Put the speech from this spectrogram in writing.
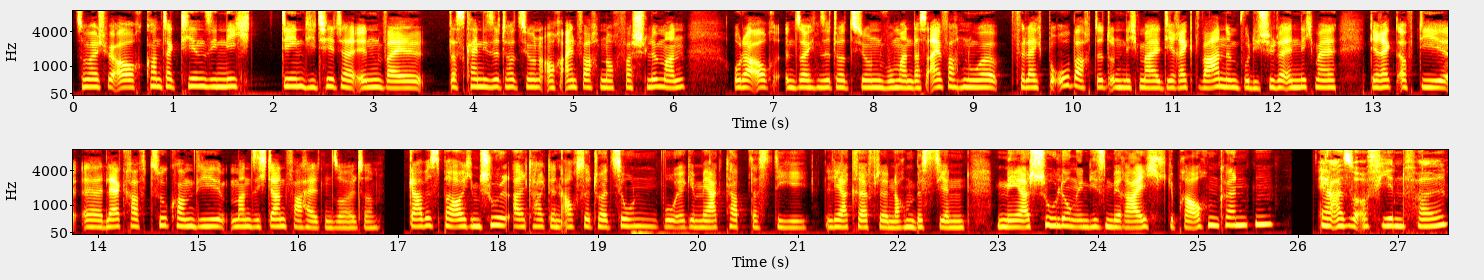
Zum Beispiel auch kontaktieren Sie nicht den, die TäterInnen, weil das kann die Situation auch einfach noch verschlimmern. Oder auch in solchen Situationen, wo man das einfach nur vielleicht beobachtet und nicht mal direkt wahrnimmt, wo die SchülerInnen nicht mal direkt auf die äh, Lehrkraft zukommen, wie man sich dann verhalten sollte. Gab es bei euch im Schulalltag denn auch Situationen, wo ihr gemerkt habt, dass die Lehrkräfte noch ein bisschen mehr Schulung in diesem Bereich gebrauchen könnten? Ja, also auf jeden Fall.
